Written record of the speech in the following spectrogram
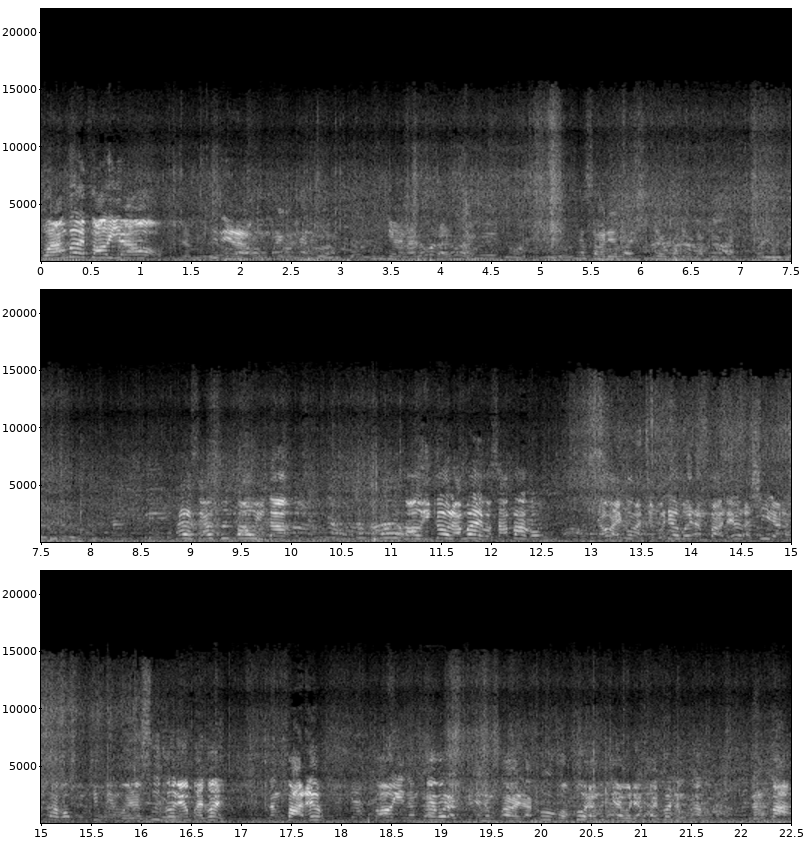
我人买鲍鱼啊哦。今年啦，我买个干了。今年来了我来了来。要三点来，四点五点六点来。还有一点这个。还有谁要吃鲍鱼的？鲍鱼个人买无三百块。小海讲啊，一尾了买两百，了啦四两两百块，平均平卖了四颗两百块，两百了。鲍鱼两百块啦，今年两百啦，个外国人要食无两百块两百块。两百，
